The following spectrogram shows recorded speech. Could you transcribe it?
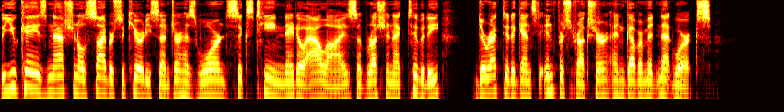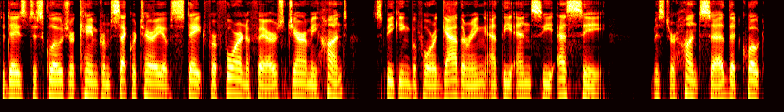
The UK's National Cybersecurity Centre has warned 16 NATO allies of Russian activity directed against infrastructure and government networks. Today's disclosure came from Secretary of State for Foreign Affairs Jeremy Hunt, speaking before a gathering at the NCSC. Mr. Hunt said that, quote,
